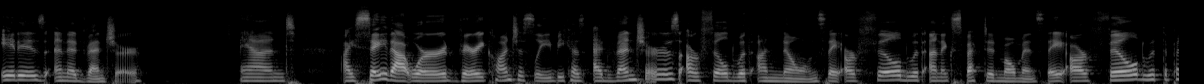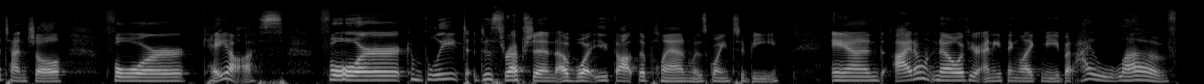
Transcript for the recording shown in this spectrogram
It is an adventure. And I say that word very consciously because adventures are filled with unknowns. They are filled with unexpected moments. They are filled with the potential for chaos, for complete disruption of what you thought the plan was going to be. And I don't know if you're anything like me, but I love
